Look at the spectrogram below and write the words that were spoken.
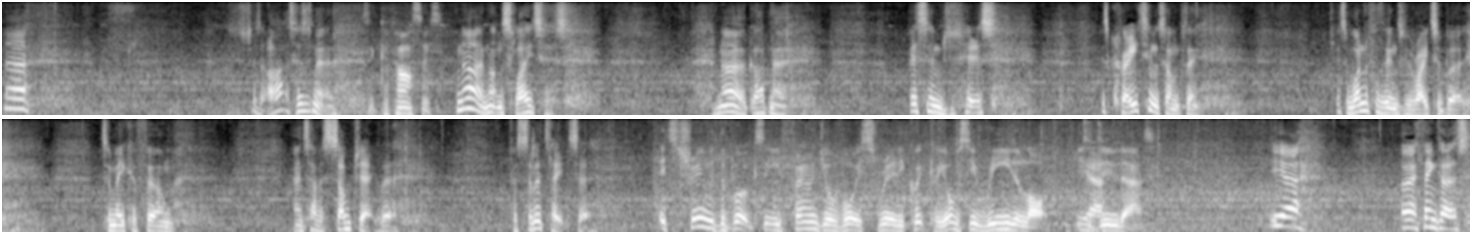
Uh, it's just art isn't it? Is it catharsis? no not in the slightest. No god no. It's in, it's it's creating something. It's a wonderful thing to write a book to make a film and to have a subject that facilitates it It's true with the books that you found your voice really quickly. You obviously read a lot Yeah. to do that. Yeah, and I think that's.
